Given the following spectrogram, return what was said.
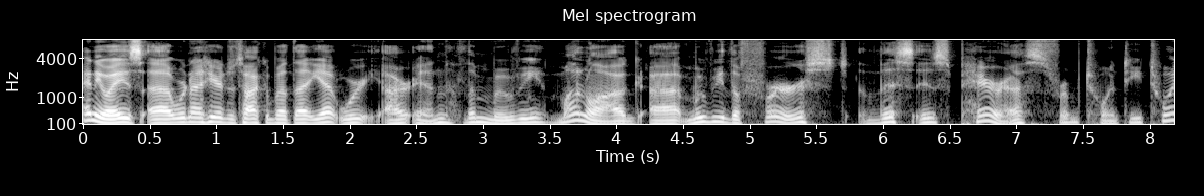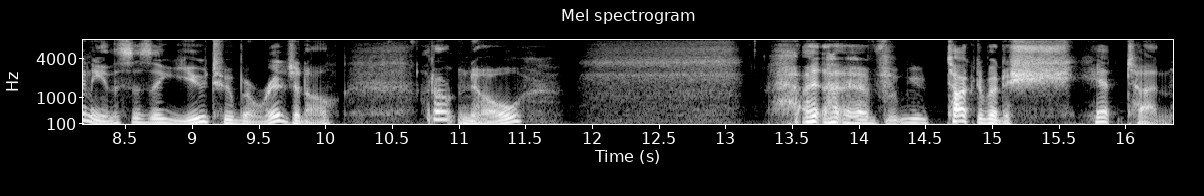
Anyways, uh, we're not here to talk about that yet. We are in the movie monologue. Uh, movie the first. This is Paris from 2020. This is a YouTube original. I don't know. I, I've talked about a shit ton.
